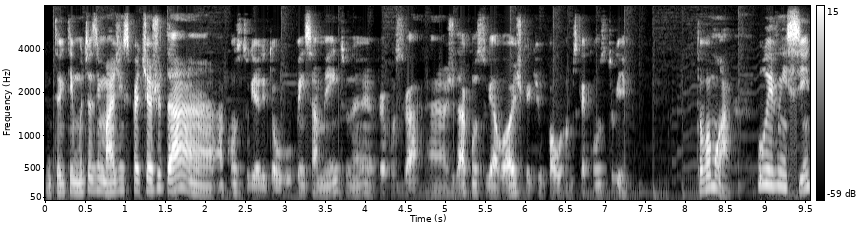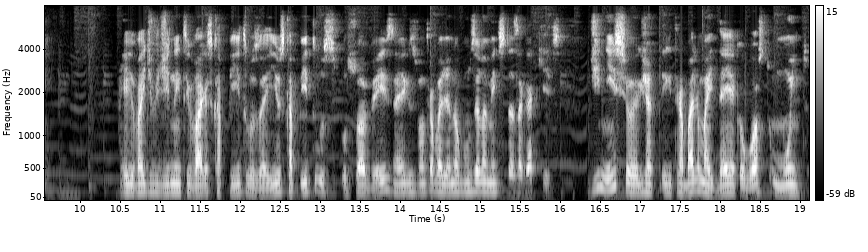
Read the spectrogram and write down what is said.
Então ele tem muitas imagens para te ajudar a construir o, o pensamento, né? Para ajudar a construir a lógica que o Paulo Ramos quer construir. Então vamos lá. O livro em si, ele vai dividindo entre vários capítulos aí. Os capítulos, por sua vez, né, eles vão trabalhando alguns elementos das HQs. De início, ele, já, ele trabalha uma ideia que eu gosto muito,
